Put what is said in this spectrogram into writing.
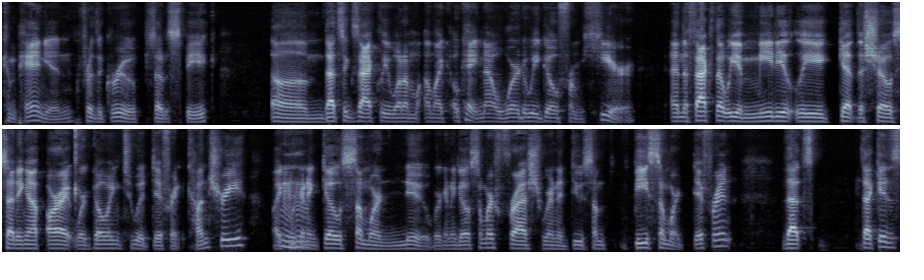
companion for the group so to speak um that's exactly what i'm i'm like okay now where do we go from here? And the fact that we immediately get the show setting up all right we're going to a different country like mm-hmm. we're going to go somewhere new we're going to go somewhere fresh we're going to do some be somewhere different that's that gives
